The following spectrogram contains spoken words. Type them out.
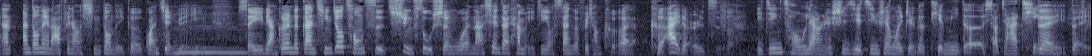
安安东内拉非常心动的一个关键原因，所以两个人的感情就从此迅速升温。那现在他们已经有三个非常可爱可爱的儿子了，已经从两人世界晋升为整个甜蜜的小家庭。对对。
